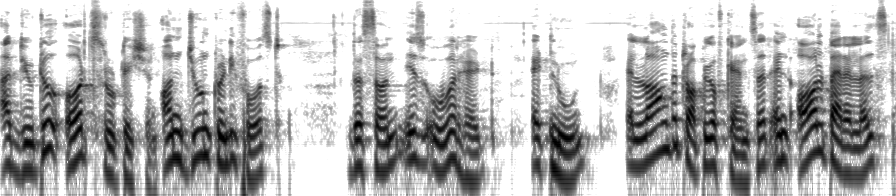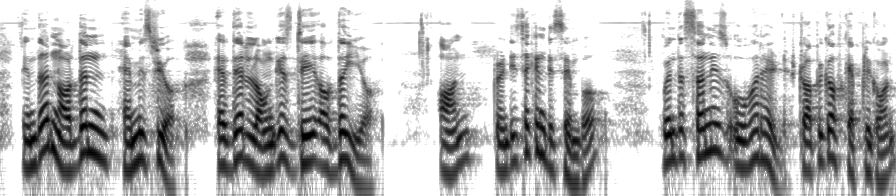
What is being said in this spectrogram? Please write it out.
are due to Earth's rotation. On June 21st, the sun is overhead at noon along the Tropic of Cancer and all parallels in the northern hemisphere have their longest day of the year on 22nd December, when the sun is overhead Tropic of Capricorn,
